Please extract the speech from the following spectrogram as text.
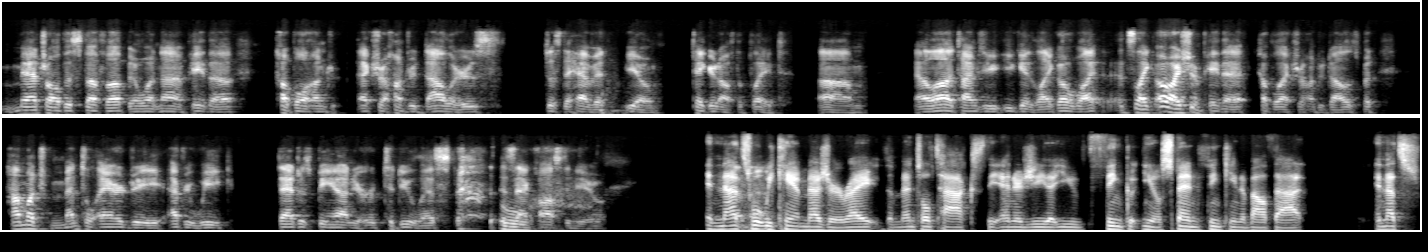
match all this stuff up and whatnot pay the couple hundred extra hundred dollars just to have it, you know, taken off the plate. Um, and a lot of times you, you get like, oh, well, it's like, oh, I shouldn't pay that couple extra hundred dollars, but how much mental energy every week that just being on your to-do list is Ooh. that costing you? And that's what we can't measure, right? The mental tax, the energy that you think, you know, spend thinking about that. And that's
